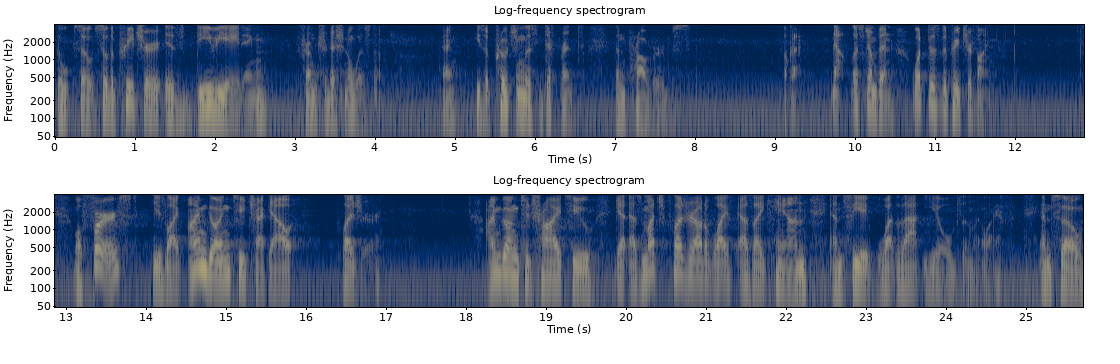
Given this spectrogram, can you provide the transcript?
the, so, so the preacher is deviating from traditional wisdom. Okay? He's approaching this different than Proverbs. Okay. Now, let's jump in. What does the preacher find? Well, first, he's like, I'm going to check out pleasure. I'm going to try to get as much pleasure out of life as I can and see what that yields in my life. And so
